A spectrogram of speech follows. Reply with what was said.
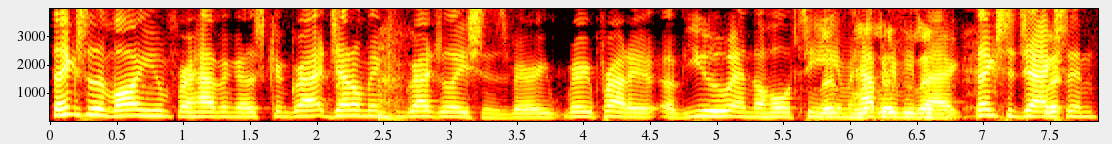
thanks to the volume for having us. Congrat, gentlemen, congratulations. Very, very proud of, of you and the whole team. Listen, happy listen, to be listen. back. Thanks to Jackson.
